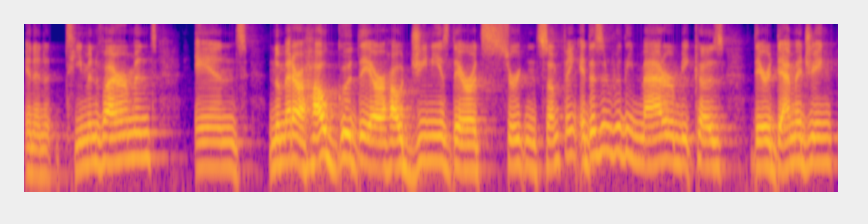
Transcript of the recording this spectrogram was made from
in a team environment. And no matter how good they are, how genius they are at certain something, it doesn't really matter because they're damaging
